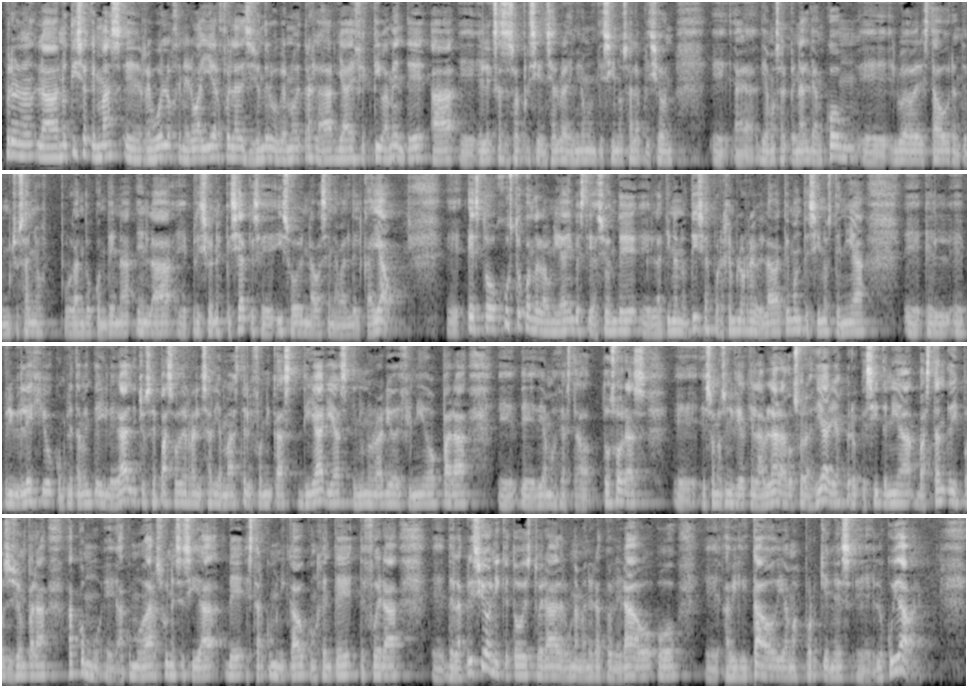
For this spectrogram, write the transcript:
Pero la noticia que más eh, revuelo generó ayer fue la decisión del gobierno de trasladar ya efectivamente a eh, el ex asesor presidencial Vladimiro Montesinos a la prisión, eh, digamos al penal de Ancón, luego de haber estado durante muchos años purgando condena en la prisión especial que se hizo en la base naval del Callao. Esto justo cuando la unidad de investigación de Latina Noticias, por ejemplo, revelaba que Montesinos tenía eh, el eh, privilegio completamente ilegal, dicho sea paso, de realizar llamadas telefónicas diarias en un horario definido para, eh, de, digamos, de hasta dos horas. eso no significa que él hablara dos horas diarias, pero que sí tenía bastante disposición para acomodar su necesidad de estar comunicado con gente de fuera de la prisión y que todo esto era de alguna manera tolerado o habilitado, digamos, por quienes lo cuidaban.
